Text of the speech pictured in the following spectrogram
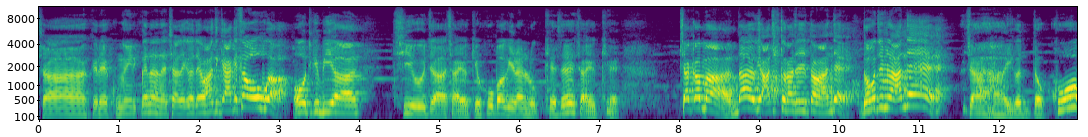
자 그래 공연이 끝났네. 자 내가 내가 어떻게 하겠어? 어 뭐야? 어 어떻게 미안. 치우자. 자 이렇게 호박이란 로켓을 자 이렇게. 잠깐만. 나 여기 아직도 가져 있다면 안돼. 넘어지면 안돼 자 이거 넣고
